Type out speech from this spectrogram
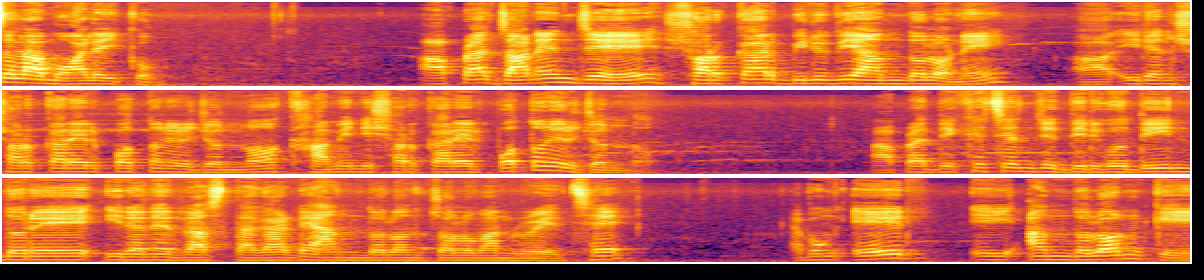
আসসালামু আলাইকুম। আপনারা জানেন যে সরকার বিরোধী আন্দোলনে ইরান সরকারের পতনের জন্য, খামেনি সরকারের পতনের জন্য। আপনারা দেখেছেন যে দীর্ঘদিন ধরে ইরানের রাস্তাঘাটে আন্দোলন চলমান রয়েছে এবং এর এই আন্দোলনকে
